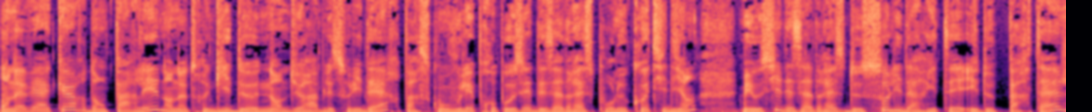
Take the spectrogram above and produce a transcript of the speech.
On avait à cœur d'en parler dans notre guide Nantes durable et solidaire parce qu'on voulait proposer des adresses pour le quotidien, mais aussi des adresses de solidarité et de partage,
